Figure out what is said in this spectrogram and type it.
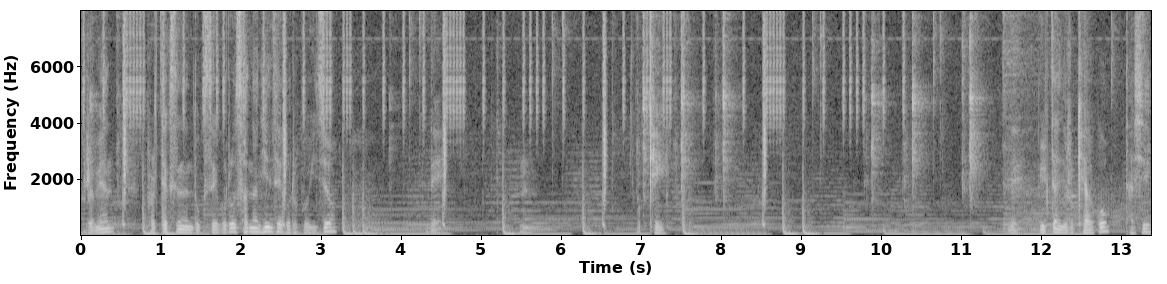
그러면 볼텍스는 녹색으로 선은 흰색으로 보이죠? 네. 네. 일단 이렇게 하고 다시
